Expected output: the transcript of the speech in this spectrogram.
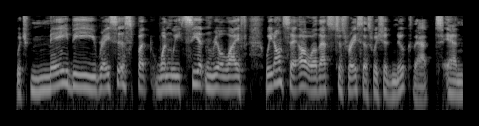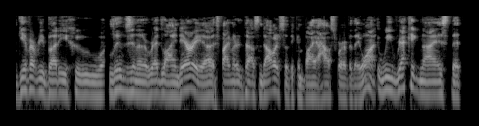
which may be racist, but when we see it in real life, we don't say, oh, well, that's just racist. We should nuke that and give everybody who lives in a redlined area $500,000 so they can buy a house wherever they want. We recognize that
